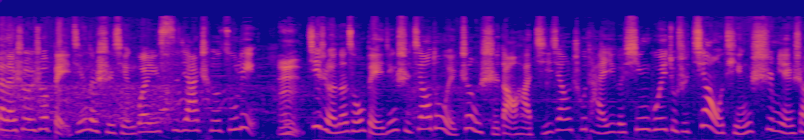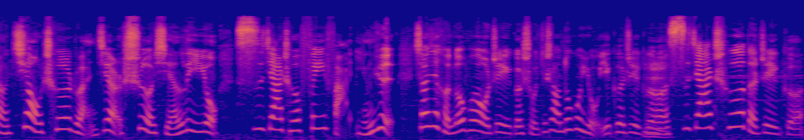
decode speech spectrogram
再来说一说北京的事情，关于私家车租赁。嗯记者呢从北京市交通委证实到，哈，即将出台一个新规，就是叫停市面上轿车软件涉嫌利用私家车非法营运。相信很多朋友这个手机上都会有一个这个嗯私家车的这个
